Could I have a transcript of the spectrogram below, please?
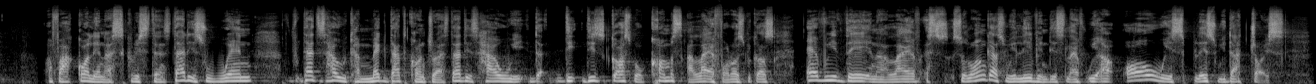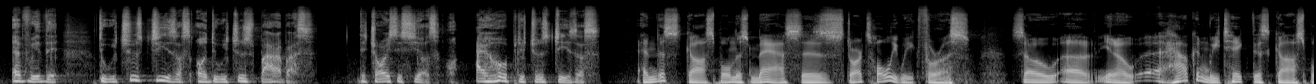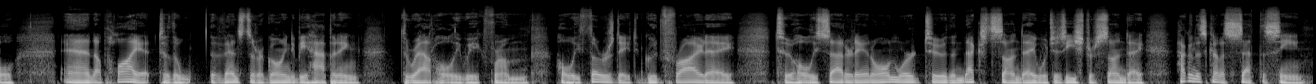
of our calling as Christians. That is when, that is how we can make that contrast. That is how we, this gospel comes alive for us because every day in our life, so long as we live in this life, we are always placed with that choice every day. Do we choose Jesus or do we choose Barabbas? The choice is yours. I hope you choose Jesus. And this gospel and this mass is starts Holy Week for us. So, uh, you know, how can we take this gospel and apply it to the events that are going to be happening throughout Holy Week, from Holy Thursday to Good Friday to Holy Saturday and onward to the next Sunday, which is Easter Sunday? How can this kind of set the scene?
